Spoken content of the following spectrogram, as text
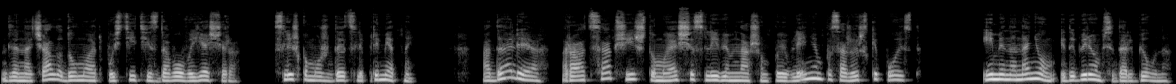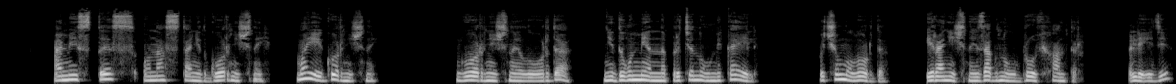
Для начала думаю отпустить ездового ящера. Слишком уж Децли приметный. А далее рад сообщить, что мы осчастливим нашим появлением пассажирский поезд. Именно на нем и доберемся до Альбиона. А мисс Тесс у нас станет горничной, моей горничной. Горничной лорда? Недоуменно протянул Микаэль. Почему лорда? Иронично изогнул бровь Хантер. Леди?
